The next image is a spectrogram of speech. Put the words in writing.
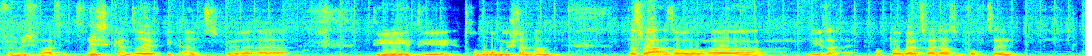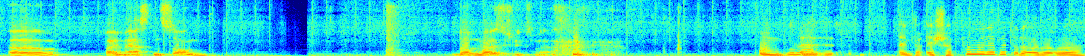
für mich war es jetzt nicht ganz so heftig als für äh, die, die drumherum gestanden haben. Das war also, äh, wie gesagt, Oktober 2015. Äh, beim ersten Song, dann weiß ich nichts mehr. Und äh, einfach Erschöpfung oder was? Oder, oder, oder?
